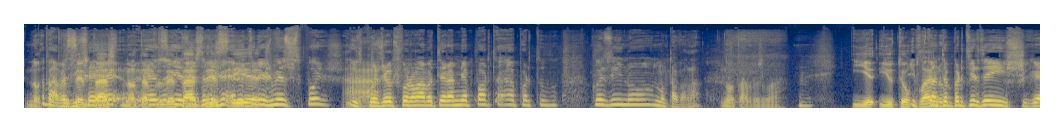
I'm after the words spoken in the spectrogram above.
Não te isso apresentaste, é- não te é- apresentaste era, nesse três, dia? Ah. era três meses depois. E depois eles foram lá bater à minha porta, à porta do coisa e não, não estava lá. Não estavas lá. E, e o teu E plano? portanto, a partir daí cheguei,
